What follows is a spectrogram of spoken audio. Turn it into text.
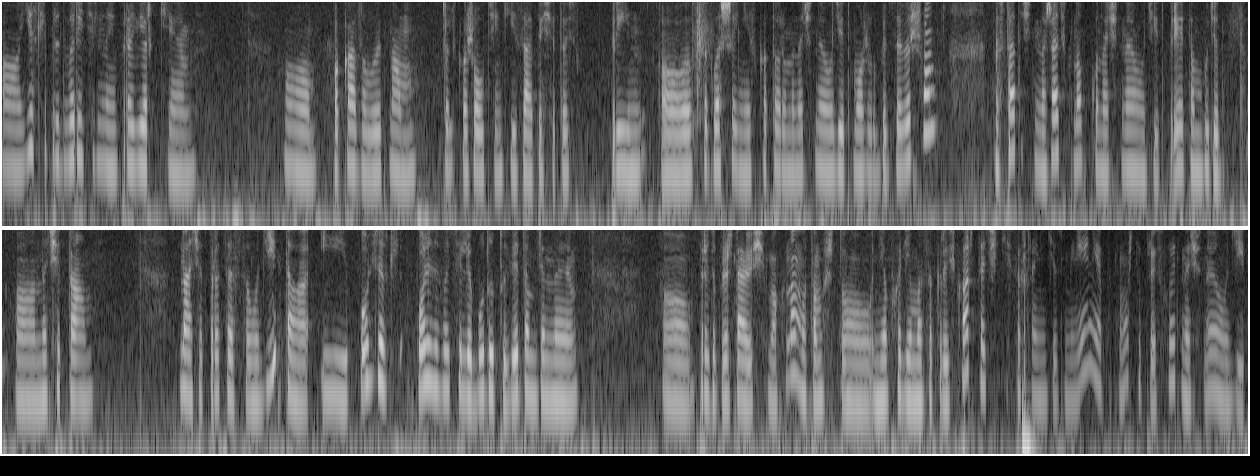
А, если предварительные проверки а, показывают нам только желтенькие записи, то есть при э, соглашении, с которыми ночной аудит может быть завершен, достаточно нажать кнопку «Ночной аудит». При этом будет начата, начат процесс аудита, и пользователи будут уведомлены э, предупреждающим окном о том, что необходимо закрыть карточки, сохранить изменения, потому что происходит ночной аудит.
